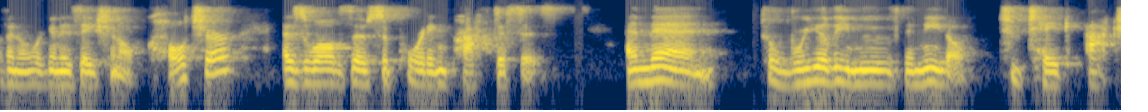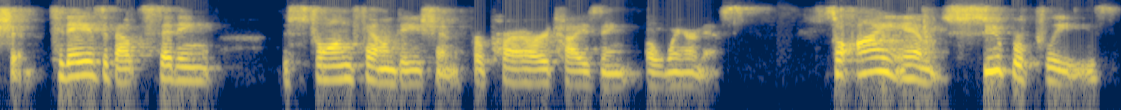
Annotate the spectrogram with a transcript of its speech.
of an organizational culture as well as those supporting practices and then to really move the needle to take action. Today is about setting the strong foundation for prioritizing awareness. So I am super pleased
